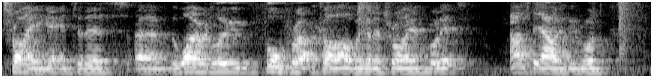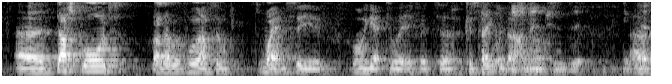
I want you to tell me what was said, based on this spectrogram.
trying it into this. Um, the wire and loom full throughout the car. We're going to try and run it as the Audi we run. Uh, dashboard, I don't know, we'll have to wait and see if when we get to it if it uh, can take the dash dimensions it, Uh,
